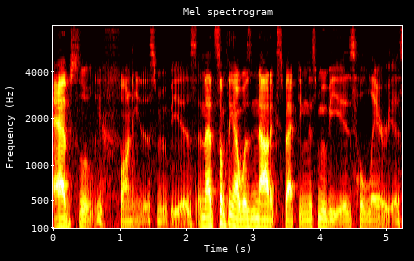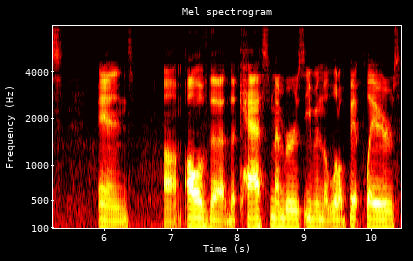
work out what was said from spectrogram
absolutely funny this movie is, and that's something I was not expecting. This movie is hilarious, and um, all of the the cast members, even the little bit players.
